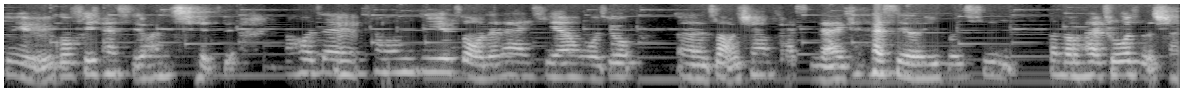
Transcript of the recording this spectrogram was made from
对有一个非常喜欢的学姐，然后在他们毕业走的那一天，我就嗯早上爬起来给他写了一封信，放到他桌子上，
